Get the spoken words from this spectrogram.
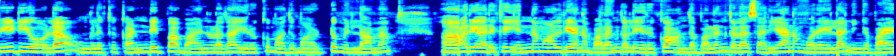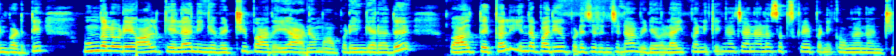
வீடியோவில் உங்களுக்கு கண்டிப்பாக பயனுள்ளதாக இருக்கும். அது மட்டும் இல்லாமல் யார் யாருக்கு என்ன மாதிரியான பலன்கள் இருக்கோ அந்த பலன்களை சரியான முறையில் நீங்கள் பயன்படுத்தி உங்களுடைய வாழ்க்கையில் நீங்கள் வெற்றி பாதையை அணும் அப்படிங்கிறது வாழ்த்துக்கள். இந்த பதிவு பிடிச்சிருந்துச்சுன்னா வீடியோ லைக் பண்ணிக்கோங்க சேனலை சப்ஸ்கிரைப் பண்ணிக்கோங்க. நன்றி.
